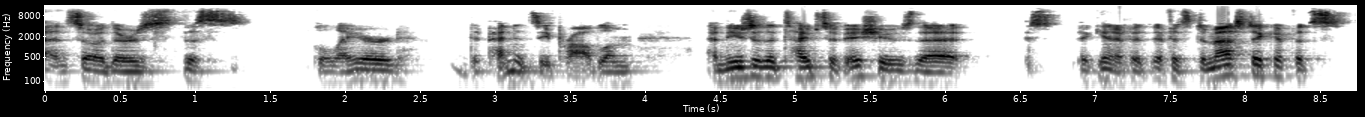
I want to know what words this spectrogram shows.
And so there's this layered dependency problem. And these are the types of issues that, again, if, it, if it's domestic, if it's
